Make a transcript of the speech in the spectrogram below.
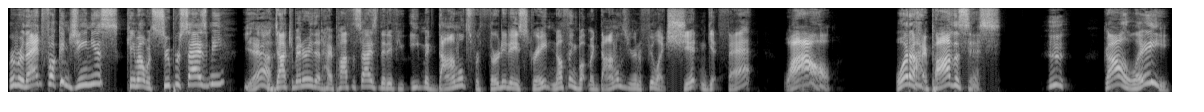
Remember that fucking genius came out with Super Size Me? Yeah. A documentary that hypothesized that if you eat McDonald's for 30 days straight, nothing but McDonald's, you're going to feel like shit and get fat? Wow. What a hypothesis. Golly.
